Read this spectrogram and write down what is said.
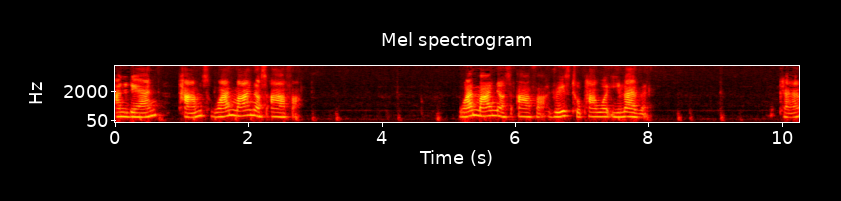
and then times 1 minus alpha 1 minus alpha raised to power 11. Okay.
